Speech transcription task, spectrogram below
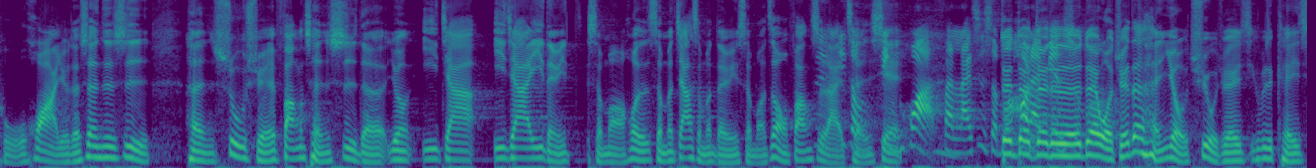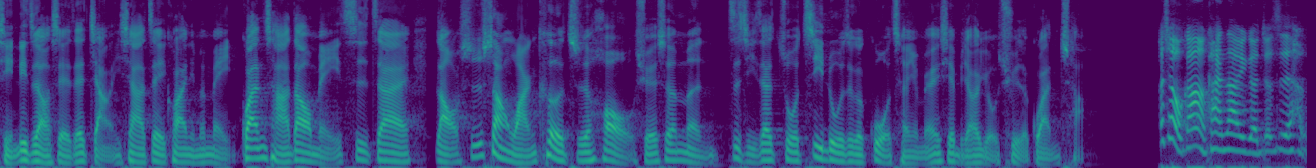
图画，有的甚至是很数学方程式的，用一加一加一等于什么，或者什么加什么等于什么这种方式来呈现。进化本来是什么？对对对对对对，我觉得很有趣。我觉得是不是可以请荔枝老师也再讲一下这一块？你们每观察到每一次在老师上完课之后，学生们自己在做记录这个过程，有没有一些比较有趣的观察？而且我刚刚有看到一个就是很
